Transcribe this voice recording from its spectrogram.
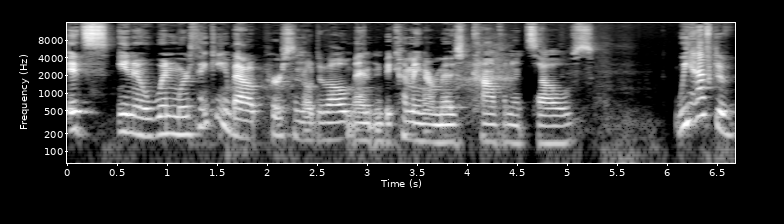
it's you know when we're thinking about personal development and becoming our most confident selves we have to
